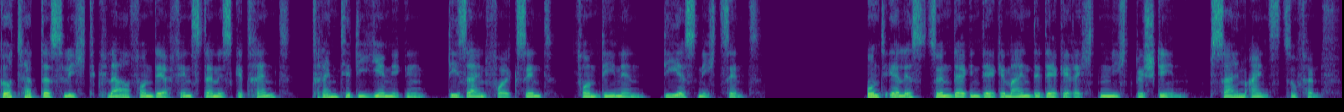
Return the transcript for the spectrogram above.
Gott hat das Licht klar von der Finsternis getrennt, trennte diejenigen, die sein Volk sind, von denen, die es nicht sind. Und er lässt Sünder in der Gemeinde der Gerechten nicht bestehen. Psalm 1 zu 5.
